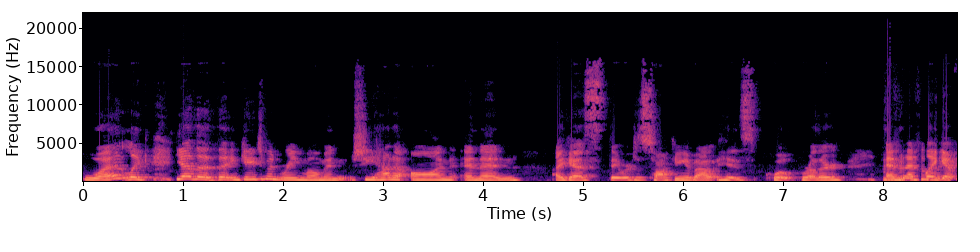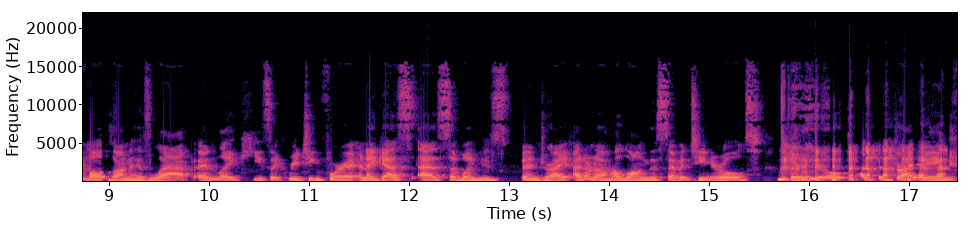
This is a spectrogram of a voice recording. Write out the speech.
what? Like, yeah, the the engagement ring moment. She had it on, and then I guess they were just talking about his quote brother, and then like it falls onto his lap, and like he's like reaching for it. And I guess as someone who's been driving, I don't know how long this seventeen year old, thirty year old has been driving,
